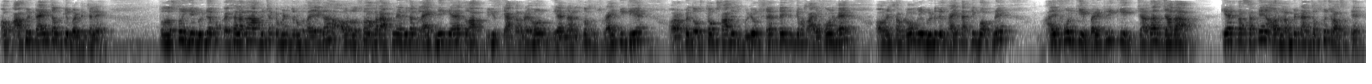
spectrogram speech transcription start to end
और काफ़ी टाइम तक उनकी बैटरी चले। तो दोस्तों, ये वीडियो आपको कैसा लगा आप नीचे कमेंट ज़रूर बताइएगा। और दोस्तों, अगर आपने अभी तक लाइक नहीं किया है तो आप प्लीज़ क्या कर रहे हो ज्ञान नॉलेज को सब्सक्राइब कीजिए और अपने दोस्तों के साथ इस वीडियो को शेयर करें जिनके पास आईफोन है और सब लोगों को वीडियो दिखाई ताकि वो अपने आईफोन की बैटरी की ज़्यादा से ज़्यादा केयर कर सकें और लंबे टाइम तक उसको चला सकें।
